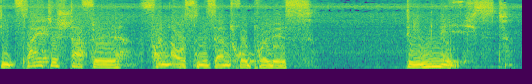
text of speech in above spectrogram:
Die zweite Staffel von Aus Misanthropolis. Demnächst.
